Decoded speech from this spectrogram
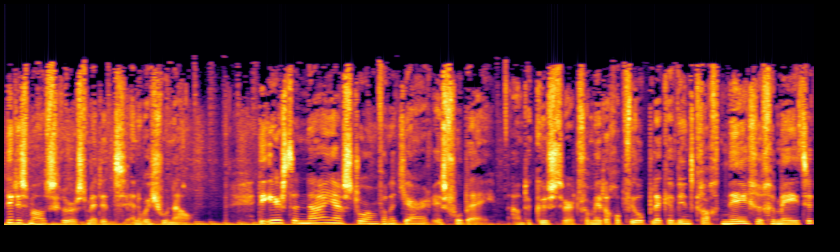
Dit is Maud Schreurs met het NOS Journaal. De eerste najaarstorm van het jaar is voorbij. Aan de kust werd vanmiddag op veel plekken windkracht 9 gemeten.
